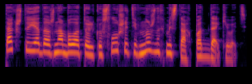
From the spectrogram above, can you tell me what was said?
Так что я должна была только слушать и в нужных местах поддакивать.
